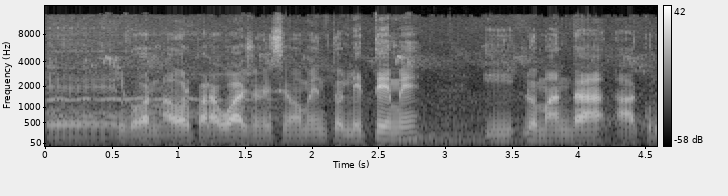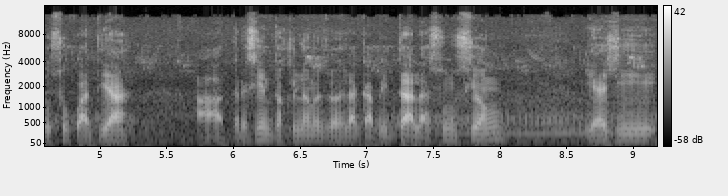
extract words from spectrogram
eh, el gobernador paraguayo en ese momento le teme y lo manda a Curuzucuatiá, a 300 kilómetros de la capital, Asunción, y allí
